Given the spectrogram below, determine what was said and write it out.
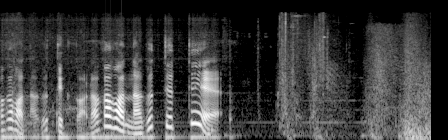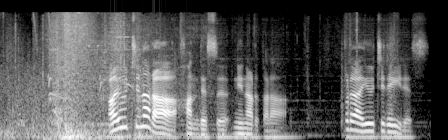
ラガバン殴っていくか。ラガバン殴ってって相打ちならハンデスになるからこれは相打ちでいいです。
